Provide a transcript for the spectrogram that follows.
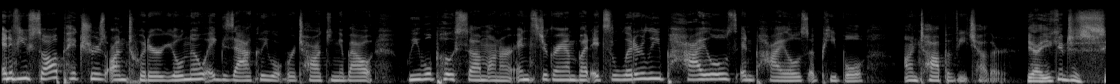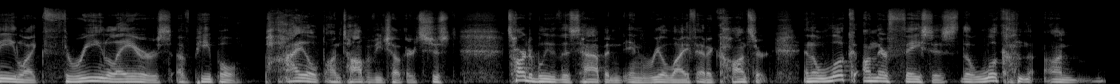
And if you saw pictures on Twitter, you'll know exactly what we're talking about. We will post some on our Instagram, but it's literally piles and piles of people on top of each other. Yeah, you could just see like three layers of people piled on top of each other. It's just, it's hard to believe this happened in real life at a concert. And the look on their faces, the look on, on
